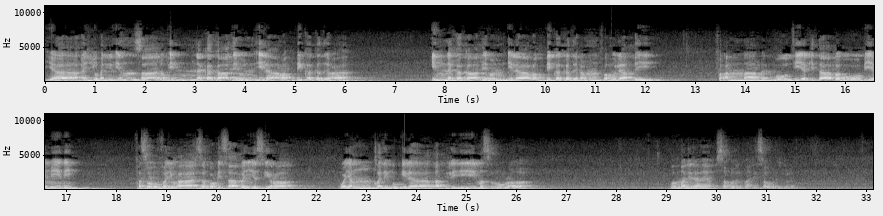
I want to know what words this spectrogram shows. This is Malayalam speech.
يا أيها الإنسان إنك كادح إلى ربك كدحا. إنك كادح إلى ربك كدحا فملاقيه فأما من أوتي كتابه بيمينه فسوف يحاسب حسابا يسيرا وينقلب إلى أهله مسرورا. ബഹുമാന്യരായ സഹോദരന്മാരെ സഹോദരികളെ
